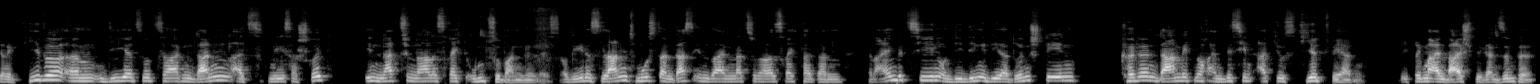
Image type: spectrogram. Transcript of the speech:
Direktive, ähm, die jetzt sozusagen dann als nächster Schritt in nationales Recht umzuwandeln ist. Also jedes Land muss dann das in sein nationales Recht halt dann, dann einbeziehen und die Dinge, die da drin stehen, können damit noch ein bisschen adjustiert werden. Ich bringe mal ein Beispiel, ganz simpel.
